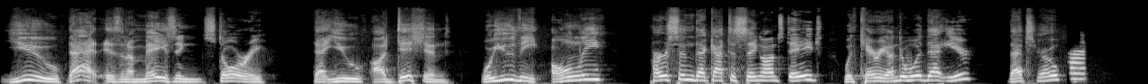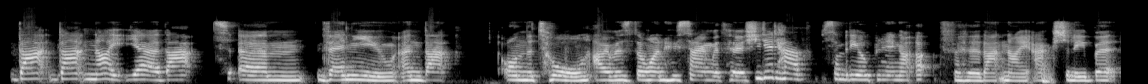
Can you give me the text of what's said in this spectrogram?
you that is an amazing story that you auditioned. Were you the only person that got to sing on stage with Carrie Underwood that year? That show? Uh, that that night, yeah, that um, venue and that on the tour, I was the one who sang with her. She did have somebody opening up for her that night, actually, but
